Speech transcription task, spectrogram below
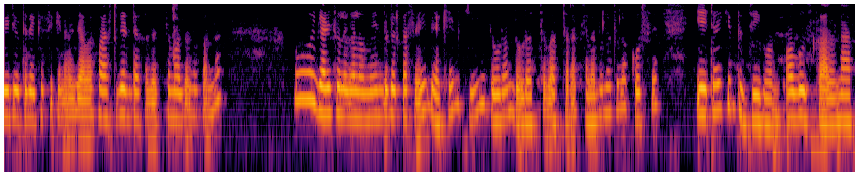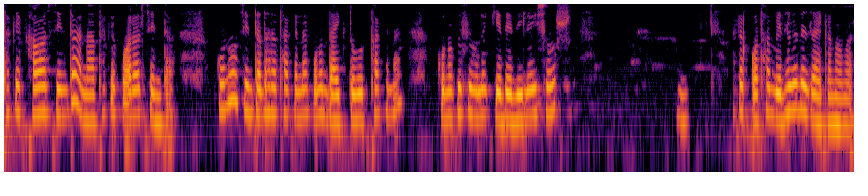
ভিডিওতে রেখেছি কিনা। ওই যে আবার ফার্স্ট গেট দেখা যাচ্ছে মজার ব্যাপার না? ওই গাড়ি চলে গেল মেন রোডের কাছেই। দেখেন কি দৌড়ান, দৌড়াচ্ছে, বাচ্চারা খেলাধুলা টুলা করছে। এইটাই কিন্তু জীবন অবুজকাল না থাকে খাওয়ার চিন্তা, না থাকে পড়ার চিন্তা। কোনো চিন্তাধারা থাকে না, কোনো দায়িত্ববোধ থাকে না। কোনো কিছু হলে কেঁদে দিলেই শোষ আচ্ছা কথা বেঁধে বেঁধে যায় কেন আমার?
